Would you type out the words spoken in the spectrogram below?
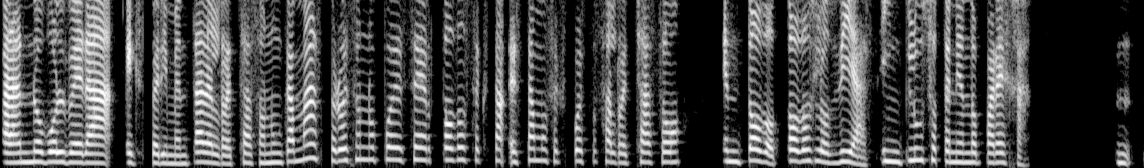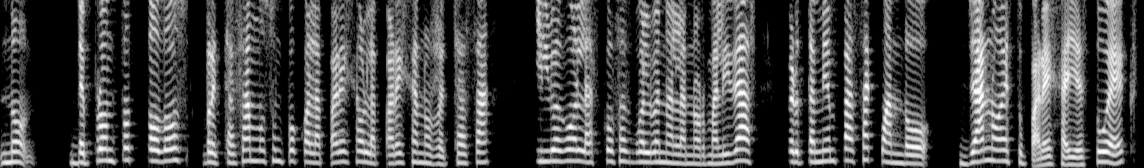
para no volver a experimentar el rechazo nunca más. Pero eso no puede ser. Todos estamos expuestos al rechazo en todo, todos los días, incluso teniendo pareja. No, de pronto todos rechazamos un poco a la pareja o la pareja nos rechaza y luego las cosas vuelven a la normalidad. Pero también pasa cuando ya no es tu pareja y es tu ex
